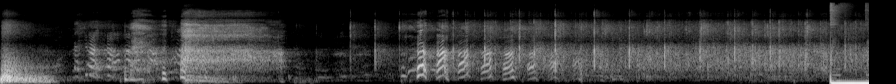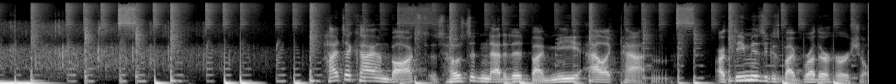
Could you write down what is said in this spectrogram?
High Tech High Unboxed is hosted and edited by me, Alec Patton. Our theme music is by Brother Herschel.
